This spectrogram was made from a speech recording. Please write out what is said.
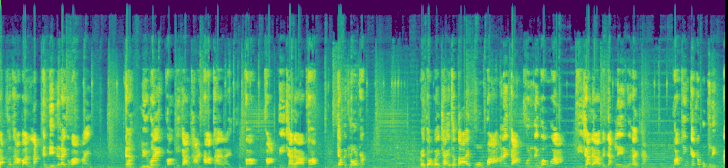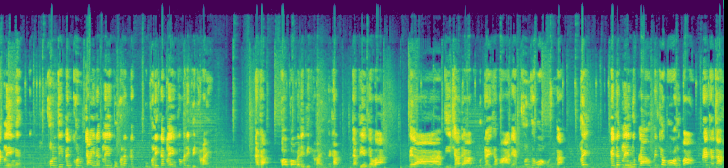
รักสถาบันรักแผ่นดินอะไรก็ว่าไปนะหรือไม่เพราะมีการถ่ายภาพถ่ายอะไร ก็ฝากพี่ชาดาก็อย่าไปโกรธครับ ไม่ต้องไปใช้สไตล์โผงผางอะไรต่างคนเลยมองว่า สีชาดาเป็นนักเลงหรืออะไรต่างความจริงแกก็บุคลิกนักเลงนะคนที่เป็นคนใจนักเลงบุคลิกบุคลิกนักเลงก็ไม่ได้ผิดอะไรนะครับ ก็ก็ไม่ได้ผิดอะไรนะครับ แต่เพียงแต่ว่า เวลาพี่ชาดาพูดในสภาเนี่ย คนก็มองเหมือนกับเฮ้ยเป็นนักเลงหรือเปล่า เป็นเจ้าพ่อหรือเปล่าแม้กระทั่ง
